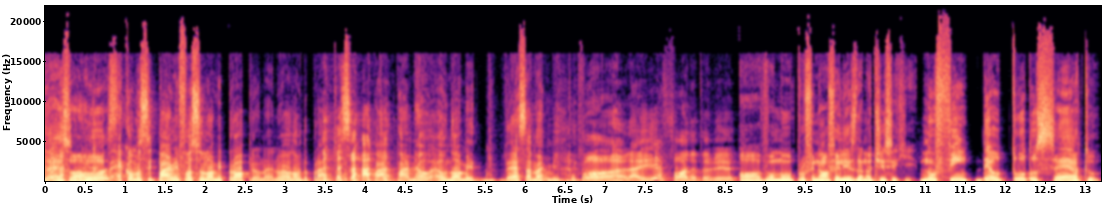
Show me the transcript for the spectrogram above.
É só arroz. É como se Parme fosse o nome próprio, né? Não é o nome do prato. Exato. Par Parme é o, é o nome dessa marmita. Porra, aí é foda também. né? Ó, vamos pro final feliz da notícia aqui. No fim, deu tudo certo.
